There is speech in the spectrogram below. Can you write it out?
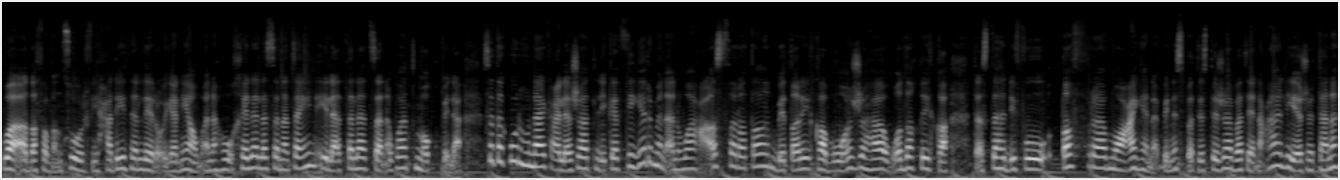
وأضاف منصور في حديث لرؤيا اليوم أنه خلال سنتين إلى ثلاث سنوات مقبلة. ستكون هناك علاجات لكثير من أنواع السرطان بطريقة موجهة ودقيقة. تستهدف طفرة معينة بنسبة استجابة عالية جدا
